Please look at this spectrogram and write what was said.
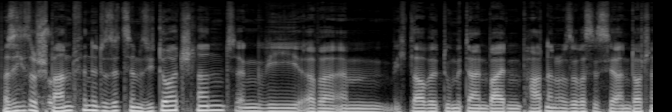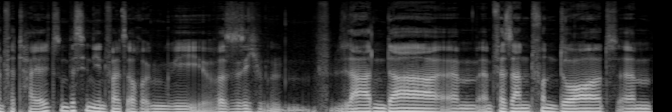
Was ich so spannend finde, du sitzt im Süddeutschland irgendwie, aber ähm, ich glaube, du mit deinen beiden Partnern oder sowas ist ja in Deutschland verteilt, so ein bisschen, jedenfalls auch irgendwie, was weiß ich, Laden da, ähm, ähm, Versand von dort. Ähm,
